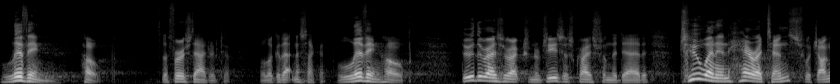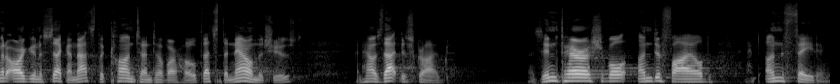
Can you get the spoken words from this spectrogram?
living hope. It's the first adjective. We'll look at that in a second. Living hope through the resurrection of Jesus Christ from the dead to an inheritance, which I'm going to argue in a second. That's the content of our hope. That's the noun that's used. And how is that described? As imperishable, undefiled, and unfading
